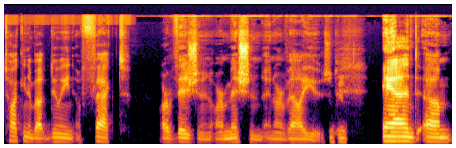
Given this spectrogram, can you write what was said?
talking about doing affect our vision, our mission, and our values? Mm-hmm. And um,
